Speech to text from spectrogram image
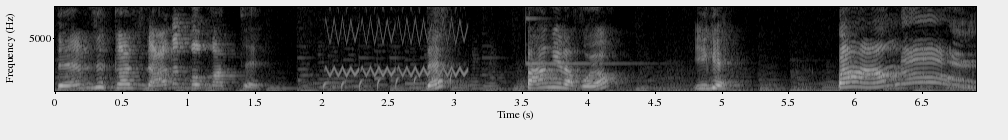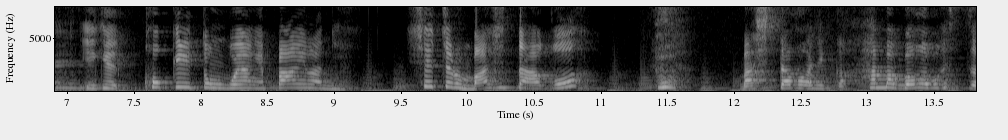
냄새까지 나는 것 같아. 네? 빵이라고요? 이게 빵? 이게 코끼리똥 모양의 빵이라니. 실제로 맛있다고? 후, 맛있다고 하니까 한번 먹어보겠어.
